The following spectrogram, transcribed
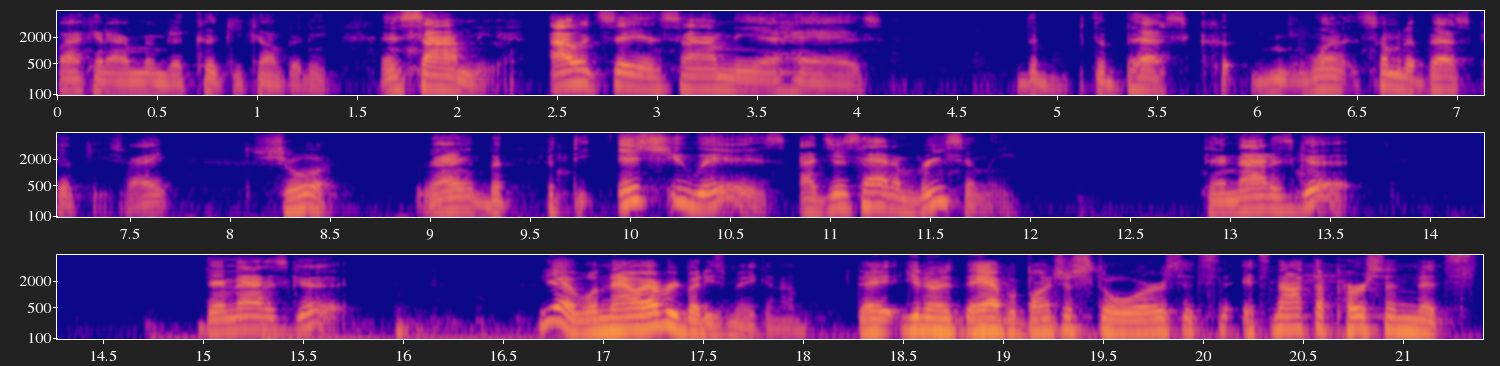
why can't I remember the cookie company? Insomnia. I would say Insomnia has the the best one some of the best cookies, right? Sure. Right? But but the issue is, I just had them recently. They're not as good. They're not as good. Yeah, well now everybody's making them. They you know, they have a bunch of stores. It's it's not the person that's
